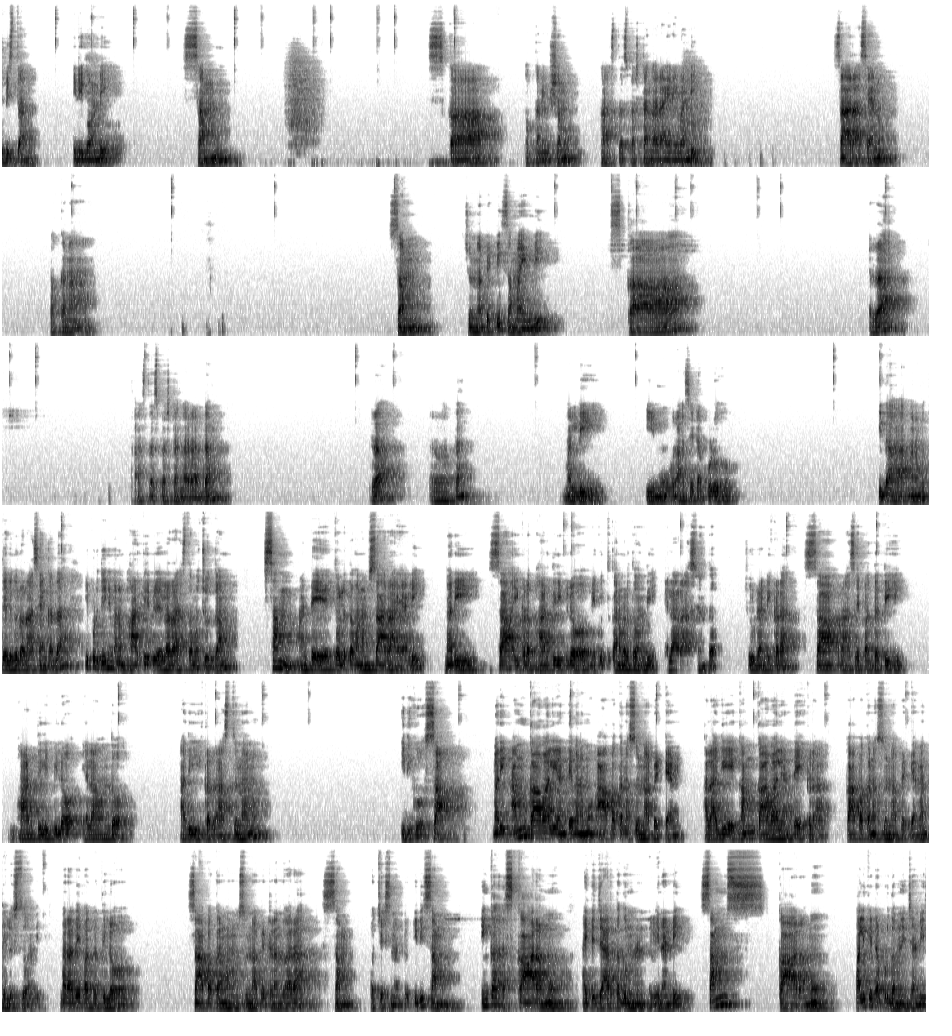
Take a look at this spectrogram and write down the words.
చూపిస్తాను. ఇదిగోండి. సం స్కా ఒక్క నిమిషము కాస్త స్పష్టంగా రాయనివ్వండి. సా రాశాను. పక్కన సమ్ చున్న పెట్టి సమ్ అయింది. స్కా రా. కాస్త స్పష్టంగా రాద్దాం. రా. తర్వాత మళ్ళీ ఈ మూవ్ రాసేటప్పుడు ఇలా మనము తెలుగులో రాసాం కదా ఇప్పుడు దీన్ని మనం భారతీయ లిపిలో ఎలా రాస్తామో చూద్దాం. సమ్ అంటే తొలుత మనం సా రాయాలి. మరి సా ఇక్కడ భారతీయ లిపిలో మీకు కనబడుతోంది ఎలా రాసిందో చూడండి ఇక్కడ. సా రాసే పద్ధతి భారతీయ లిపిలో ఎలా ఉందో అది ఇక్కడ రాస్తున్నాను. ఇదిగో సా. మరి అమ్ కావాలి అంటే మనము ఆ పక్కన సున్నా పెట్టాము. అలాగే కమ్ కావాలి అంటే ఇక్కడ కా పక్కన సున్నా పెట్టామని తెలుస్తోంది. మరి అదే పద్ధతిలో సా పక్కన మనం సున్నా పెట్టడం ద్వారా సమ్ వచ్చేసినట్టు. ఇది సమ్. ఇంకా స్కారము. అయితే జాగ్రత్తగా వినండి. సంస్కారము. పలికేటప్పుడు గమనించండి.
